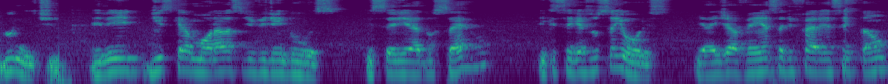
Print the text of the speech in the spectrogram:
do Nietzsche. Ele diz que a moral se divide em duas, que seria a do servo e que seria as dos senhores. E aí já vem essa diferença então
